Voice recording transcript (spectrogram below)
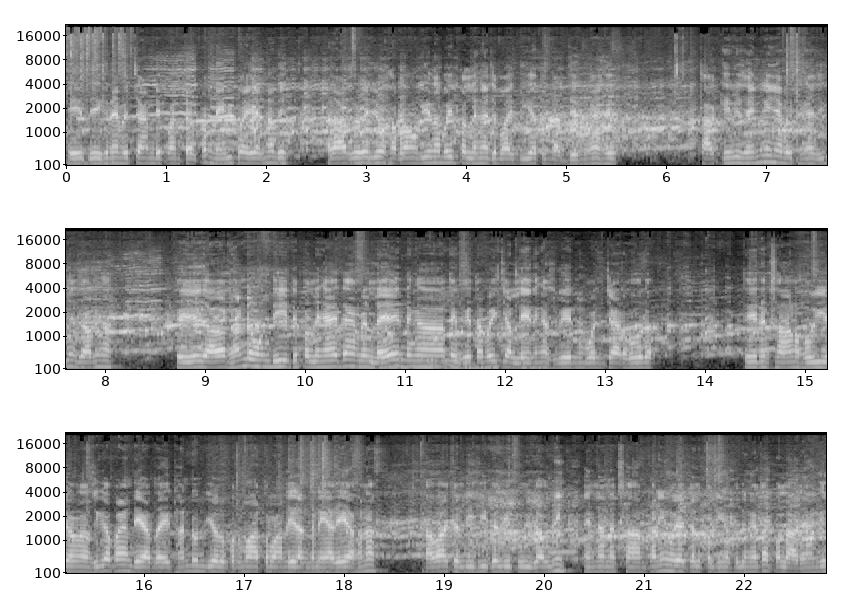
ਤੇ ਦੇਖ ਰਹੇ ਹਾਂ ਵਿੱਚ ਆਂਡੇ ਪੰਜ ਚਾਰ ਭੰਨੇ ਵੀ ਪਏ ਇਹਨਾਂ ਦੇ। ਰਾਤ ਵੇਲੇ ਜੋ ਹਵਾ ਆਉਂਦੀ ਹੈ ਨਾ, ਬਈ ਪੱਲੀਆਂ 'ਚ ਵੱਜਦੀ ਆ ਤੇ ਡਰ ਜਾਂਦੀਆਂ ਇਹ। ਕਰਕੇ ਵੀ ਸਹਿਮੀਆਂ ਬੈਠੀਆਂ ਸੀਗੀਆਂ ਸਾਰੀਆਂ। ਤੇ ਜੇ ਜ਼ਿਆਦਾ ਠੰਡ ਹੁੰਦੀ ਤੇ ਪੱਲੀਆਂ ਇਹ ਤਾਂ ਟਾਈਮ ਲੈ ਜਾਂਦੀਆਂ ਤੇ ਫਿਰ ਤਾਂ ਬਈ ਚੱਲ ਜਾਂਦੀਆਂ ਸਵੇਰ ਨੂੰ ਪੰਜ ਚਾਰ ਹੋਰ। ਤੇ ਨੁਕਸਾਨ ਹੋ ਹੀ ਜਾਣਾ ਸੀਗਾ ਭਾਂਡਿਆਂ ਦਾ, ਇਹ ਠੰਡ ਹੁੰਦੀ ਚਲੋ ਪਰਮਾਤਮਾ ਦੇ ਰੰਗ ਨੇ ਆ ਰਿਹਾ ਹਨਾ। ਹਵਾ ਚੱਲੀ ਸੀ ਕੱਲੀ ਕੋਈ ਗੱਲ ਨਹੀਂ, ਇੰਨਾ ਨੁਕਸਾਨ ਤਾਂ ਨਹੀਂ ਹੋਇਆ, ਚੱਲ ਪੱਲੀਆਂ ਪੁੱਲੀਆਂ ਤਾਂ ਆਪਾਂ ਲਾ ਦਿਆਂਗੇ।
